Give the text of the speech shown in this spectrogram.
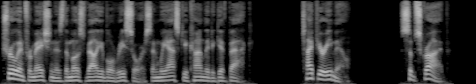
true information is the most valuable resource and we ask you kindly to give back. Type your email. Subscribe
